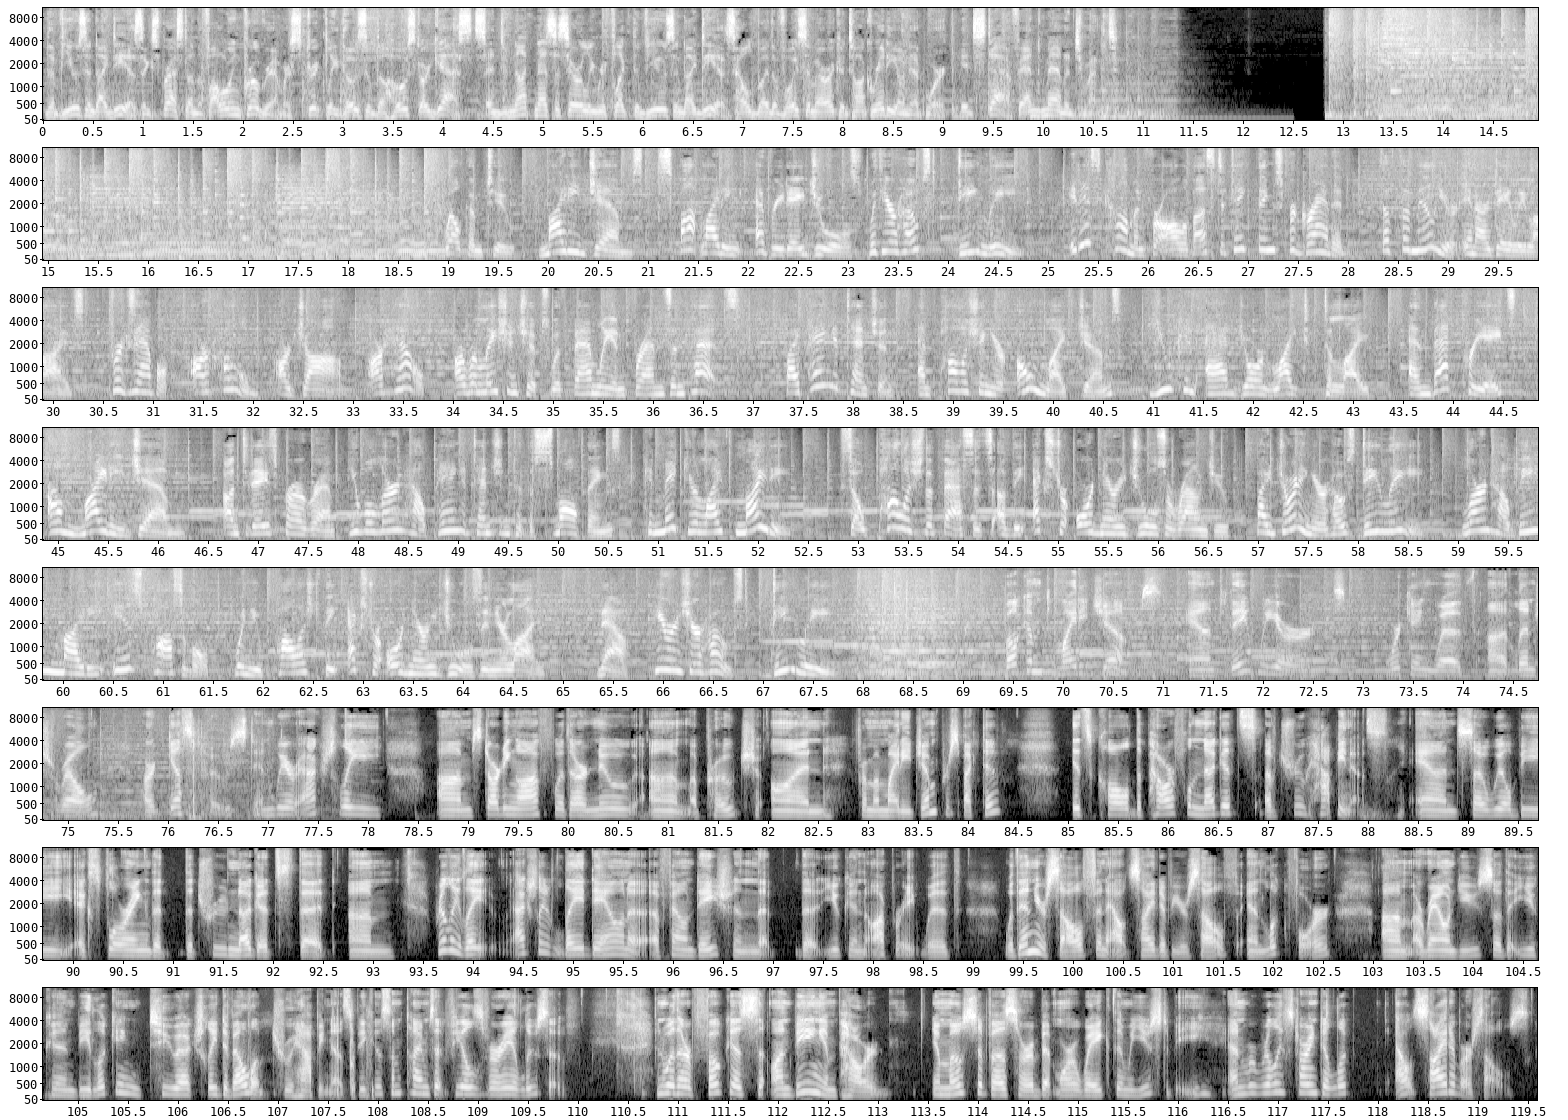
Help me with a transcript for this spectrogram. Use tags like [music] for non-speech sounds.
The views and ideas expressed on the following program are strictly those of the host or guests and do not necessarily reflect the views and ideas held by the Voice America Talk Radio Network, its staff, and management. Welcome to Mighty Gems, spotlighting everyday jewels with your host, Dee Lee. It is common for all of us to take things for granted, the familiar in our daily lives. For example, our home, our job, our health, our relationships with family and friends and pets. By paying attention and polishing your own life gems, you can add your light to life, and that creates a mighty gem. On today's program, you will learn how paying attention to the small things can make your life mighty. So polish the facets of the extraordinary jewels around you by joining your host, Dee Lee. Learn how being mighty is possible when you polish the extraordinary jewels in your life. Now, here is your host, Dee Lee. Welcome to Mighty Gems. And today we are working with uh, Lynn Sherrill, our guest host, and we're actually um, starting off with our new um, approach on from a Mighty Gem perspective. It's called The Powerful Nuggets of True Happiness. And so we'll be exploring the, the true nuggets that um, really lay, actually lay down a, a foundation that, that you can operate with within yourself and outside of yourself and look for um, around you so that you can be looking to actually develop true happiness because sometimes it feels very elusive. And with our focus on being empowered, you know, most of us are a bit more awake than we used to be, and we're really starting to look outside of ourselves.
